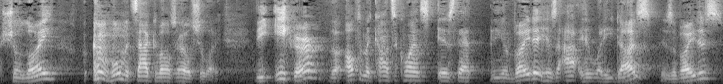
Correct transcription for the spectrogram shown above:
shaloi hu kavos. The ikar, the ultimate consequence, is that the avoida, his, what he does, his avoidas,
